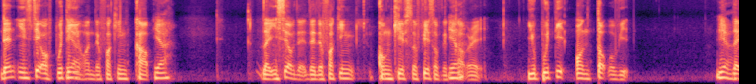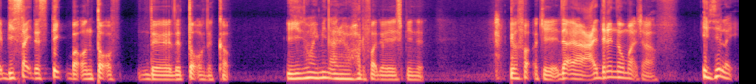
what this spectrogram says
Then instead of putting Yeah. it on the fucking cup, Yeah. like instead of the, the, the fucking concave surface of the Yeah. cup, right? You put it on top of it. Yeah. Like beside the stick but on top of the the top of the cup. You know what I mean? I don't know how the fuck do I explain that. It was fu- okay. That, uh, I didn't know much. Uh. is it like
